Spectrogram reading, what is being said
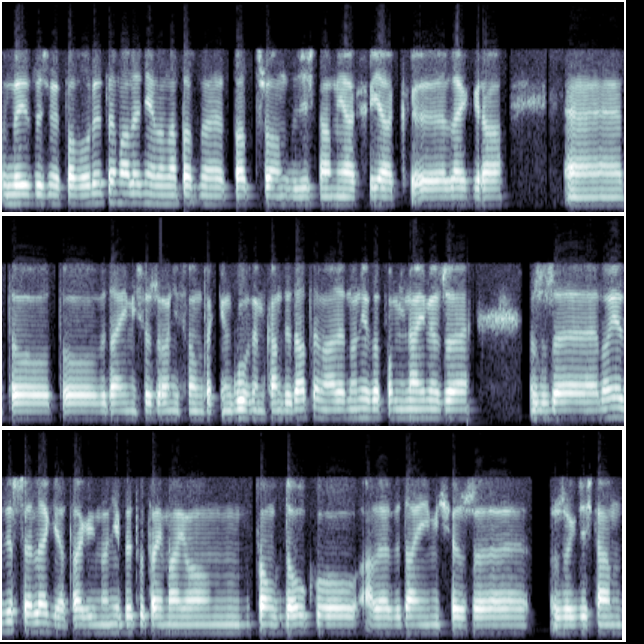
My jesteśmy faworytem, ale nie, no naprawdę patrząc gdzieś tam jak, jak e, Lech gra, e, to, to wydaje mi się, że oni są takim głównym kandydatem, ale no nie zapominajmy, że że no jest jeszcze Legia, tak, no niby tutaj mają, są w dołku, ale wydaje mi się, że, że gdzieś tam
